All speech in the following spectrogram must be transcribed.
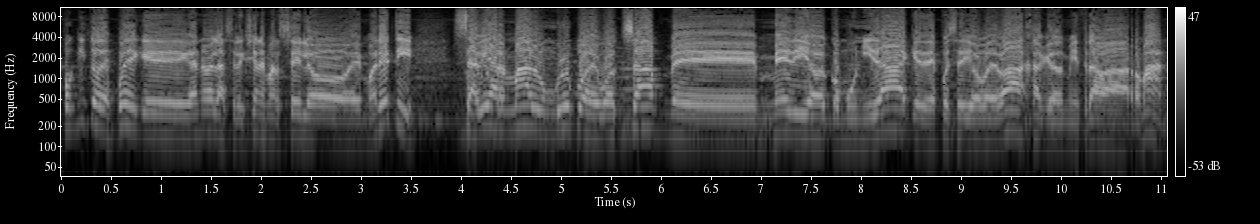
poquito después de que ganó las elecciones Marcelo eh, Moretti, se había armado un grupo de WhatsApp eh, medio de comunidad que después se dio de baja, que lo administraba Román.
